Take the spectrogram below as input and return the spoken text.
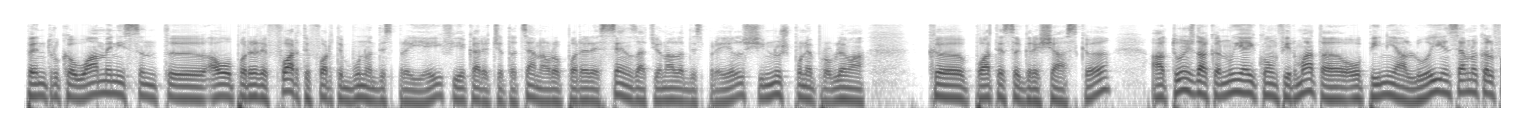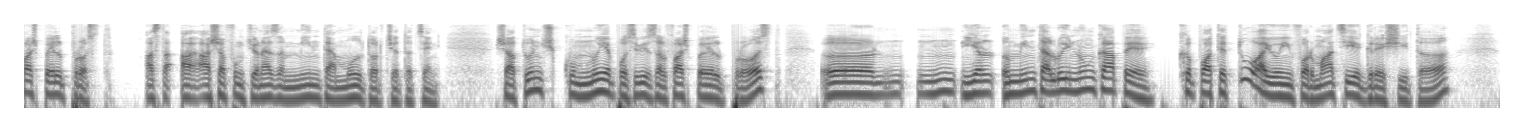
pentru că oamenii sunt, uh, au o părere foarte, foarte bună despre ei, fiecare cetățean are o părere senzațională despre el și nu-și pune problema uh, că poate să greșească, atunci dacă nu i-ai confirmat opinia lui, înseamnă că îl faci pe el prost. Asta, a, așa funcționează mintea multor cetățeni. Și atunci, cum nu e posibil să-l faci pe el prost, uh, el în mintea lui nu încape că poate tu ai o informație greșită,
